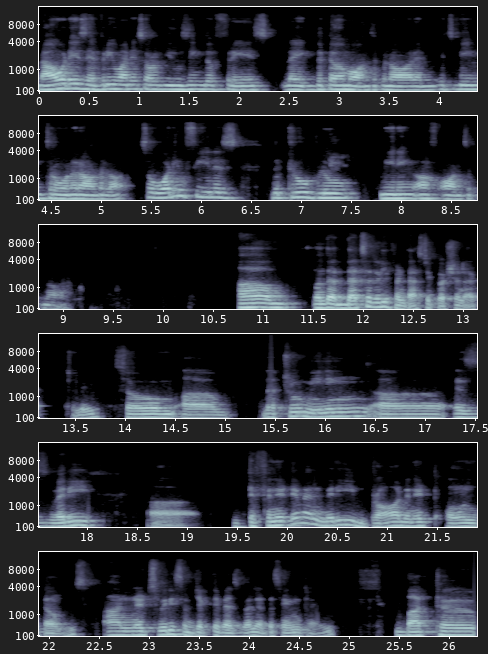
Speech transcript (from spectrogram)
nowadays everyone is sort of using the phrase like the term entrepreneur, and it's being thrown around a lot. So, what do you feel is the true blue meaning of entrepreneur? Um, well, that, that's a really fantastic question, actually. So, um, the true meaning uh, is very uh, definitive and very broad in its own terms, and it's very subjective as well at the same time. But uh,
